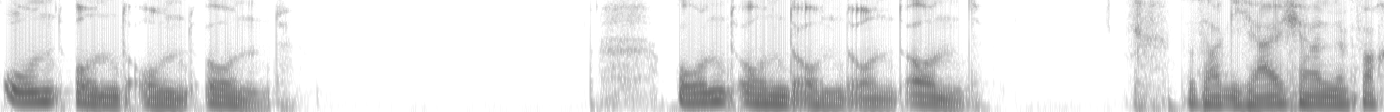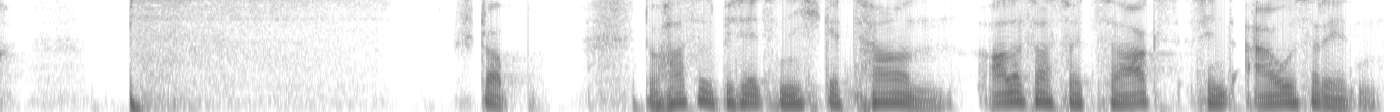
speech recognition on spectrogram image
Und, und, und, und. Und, und, und, und, und. Da sage ich euch einfach, psst, stopp. Du hast es bis jetzt nicht getan. Alles, was du jetzt sagst, sind Ausreden.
